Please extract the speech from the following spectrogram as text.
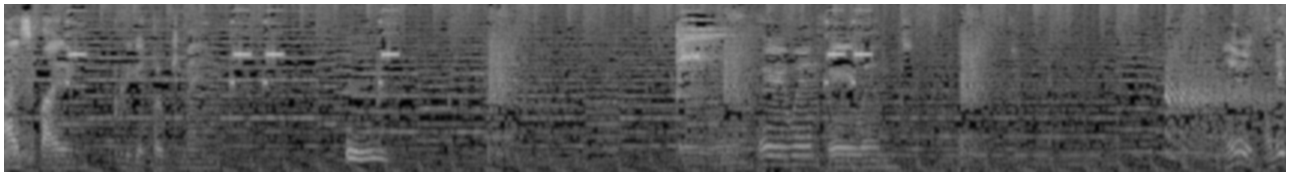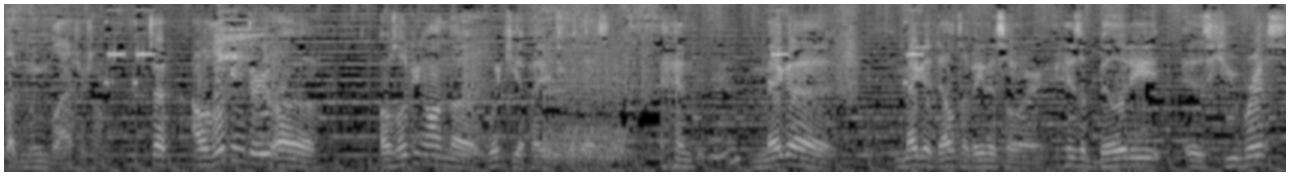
Ice fighting, pretty good Pokemon. Ooh. Fairy wind, fairy winds. I need, I need like Moonblast or something. So I was looking through. Uh, I was looking on the Wikia page for this, and Mega Mega Delta Venusaur, his ability is Hubris,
